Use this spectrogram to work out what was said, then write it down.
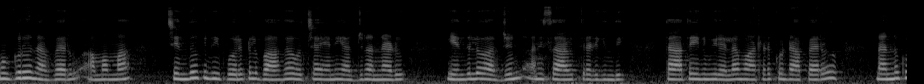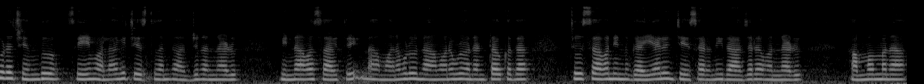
ముగ్గురు నవ్వారు. అమ్మమ్మ చందుకి నీ పోలికలు బాగా వచ్చాయని అర్జున్ అన్నాడు. ఎందులో అర్జున్? అని సావిత్రి అడిగింది. తాతయ్యని మీరు ఎలా మాట్లాడకుండా ఆపారో నన్ను కూడా చందు సేమ్ అలాగే చేస్తుందని అర్జున్ అన్నాడు. విన్నావా సావిత్రి? నా మనవడు నా మనవడు అని అంటావు కదా. చూసావా? నిన్ను గయ్యాలం చేశాడని రాజారావు అన్నాడు. అమ్మమ్మ నా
